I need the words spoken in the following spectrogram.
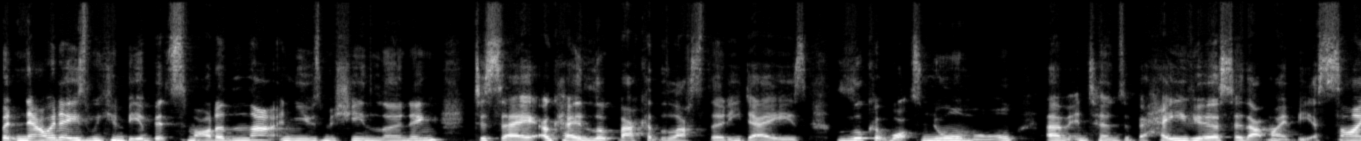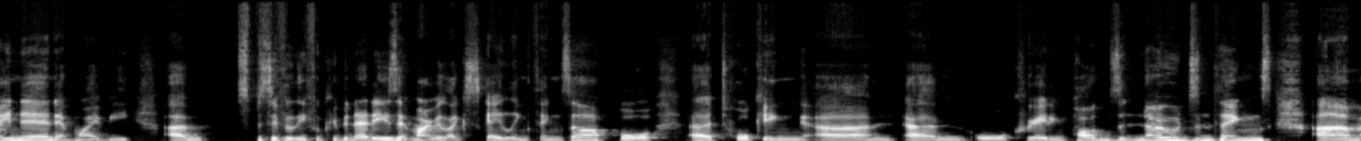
but nowadays we can be a bit smarter than that and use machine learning to say, okay, look back at the last 30 days, look at what's normal um, in terms of behavior. So that might be a sign in, it might be um, specifically for Kubernetes, it might be like scaling things up or uh, talking um, um, or creating pods and nodes and things. Um,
